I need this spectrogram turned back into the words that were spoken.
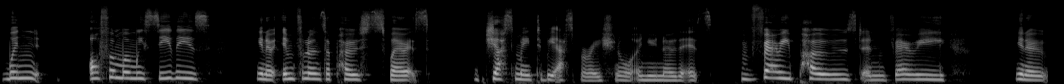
when often when we see these, you know, influencer posts where it's just made to be aspirational and you know that it's very posed and very, you know,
